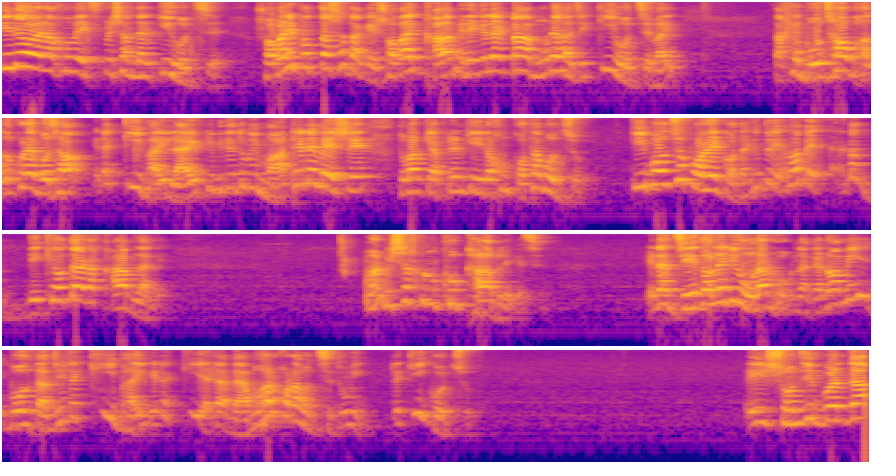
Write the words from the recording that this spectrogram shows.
তিনিও এরকম এক্সপ্রেশন দেন, কি হচ্ছে? সবারই প্রত্যাশা থাকে, সবাই খারাপ হেরে গেলে একটা মনে হয় যে, কি হচ্ছে ভাই? তাকে বোঝাও, ভালো করে বোঝাও, এটা কি ভাই? লাইভ টিভিতে তুমি মাঠে নেমে এসে তোমার ক্যাপ্টেনকে এরকম কথা বলছো? কি বলছো পরের কথা? কিন্তু এভাবে একটা দেখেও তো একটা খারাপ লাগে। আমার বিশ্বাস করুন, খুব খারাপ লেগেছে। এটা যে দলেরই ওনার হোক না কেন, আমি বলতাম যে এটা কি ভাই? এটা কি? এটা ব্যবহার করা হচ্ছে তুমি? এটা কি করছ? এই সঞ্জীব গোয়েঙ্কা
